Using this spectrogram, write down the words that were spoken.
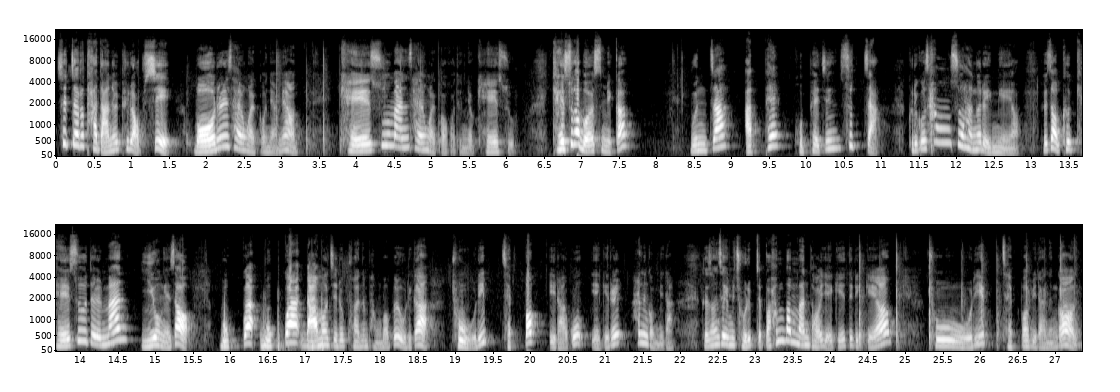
실제로 다 나눌 필요 없이 뭐를 사용할 거냐면 개수만 사용할 거거든요. 개수. 개수가 뭐였습니까? 문자 앞에 곱해진 숫자 그리고 상수항을 의미해요. 그래서 그 개수들만 이용해서 목과 목과 나머지를 구하는 방법을 우리가 조립 제법이라고 얘기를 하는 겁니다. 그래서 선생님이 조립 제법 한 번만 더 얘기해 드릴게요. 조립 제법이라는 건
